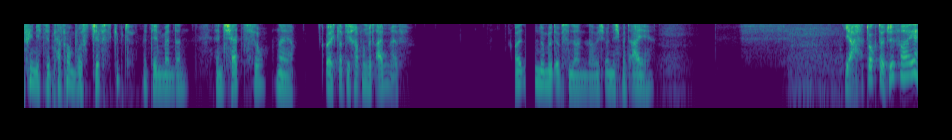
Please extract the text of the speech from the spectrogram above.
Jiffy nicht diese Plattform, wo es GIFs gibt, mit denen man dann in Chats so, naja. Aber ich glaube, die schreibt man mit einem F. Und nur mit Y, glaube ich, und nicht mit I. Ja, Dr. Jiffy.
